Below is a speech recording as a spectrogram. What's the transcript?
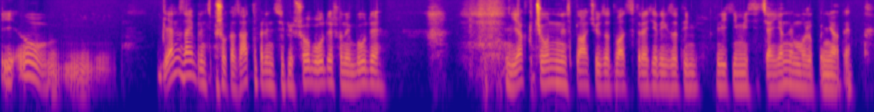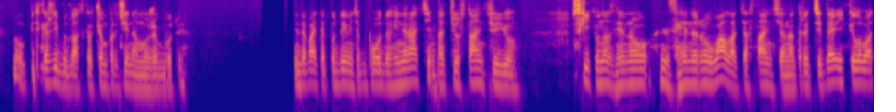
І, ну, я не знаю, в принципі, що казати, в принципі, що буде, що не буде. Як чого не сплачують за 23 рік, за ті літні місяця, я не можу поняти. Ну, підкажіть, будь ласка, в чому причина може бути. І давайте подивимося по поводу генерації на цю станцію. Скільки нас згенерувала ця станція на 39 кВт,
